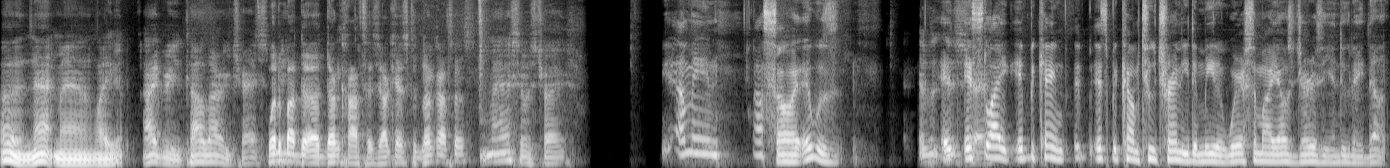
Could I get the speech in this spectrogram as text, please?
other than that, man, like I agree, Kyle Lowry trash. What man. about the uh, dunk contest? Y'all catch the dunk contest? man? That shit was trash. Yeah, I mean, I saw it. It was. It was, It, it's like it became. It, it's become too trendy to me to wear somebody else's jersey and do they dunk.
